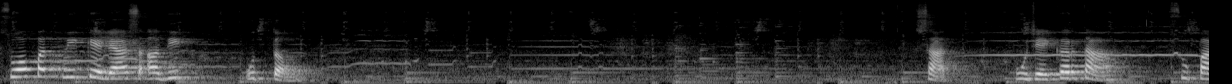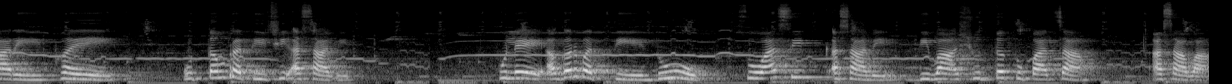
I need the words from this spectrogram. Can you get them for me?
स्वपत्नी केल्यास अधिक उत्तम. सात पूजेकरता सुपारी फळे उत्तम प्रतीची असावी. फुले अगरबत्ती धूप सुवासिक असावे दिवा शुद्ध तुपाचा असावा.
